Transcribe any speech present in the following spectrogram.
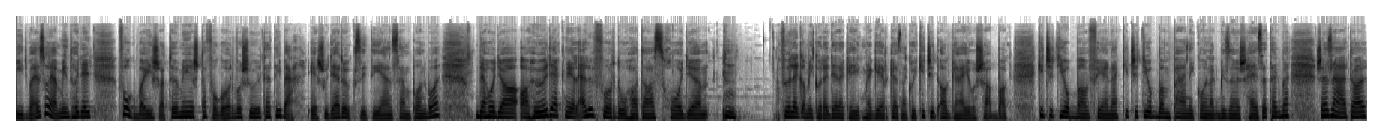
Így van írva. Ez olyan, mint hogy egy fogba is a tömést a fogorvos ülteti be, és ugye rögzít ilyen szempontból. De hogy a, a hölgyeknél előfordulhat az, hogy Főleg, amikor a gyerekeik megérkeznek, hogy kicsit aggályosabbak, kicsit jobban félnek, kicsit jobban pánikolnak bizonyos helyzetekben, és ezáltal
